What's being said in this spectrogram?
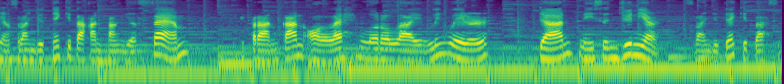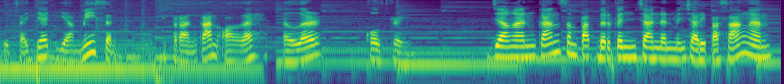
yang selanjutnya kita akan panggil Sam, diperankan oleh Lorelai Linklater dan Mason Jr. Selanjutnya kita sebut saja dia Mason, diperankan oleh Eller Coltrane. Jangankan sempat berkencan dan mencari pasangan,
